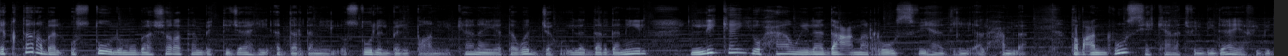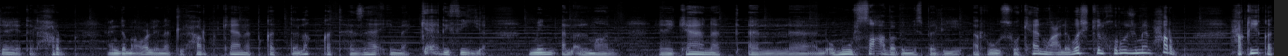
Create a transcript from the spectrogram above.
اقترب الأسطول مباشرة باتجاه الدردنيل. الأسطول البريطاني كان يتوجه إلى الدردنيل لكي يحاول دعم الروس في هذه الحملة. طبعا روسيا كانت في البداية في بداية الحرب عندما أعلنت الحرب كانت قد تلقت هزائم كارثية من الألمان. يعني كانت الأمور صعبة بالنسبة للروس وكانوا على وشك الخروج من الحرب حقيقة.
